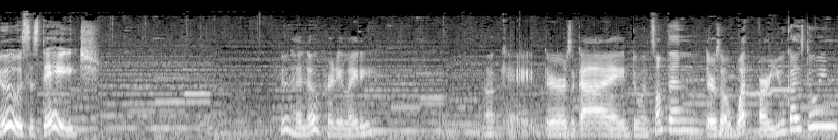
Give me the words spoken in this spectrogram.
Ooh, it's a stage. Ooh, hello, pretty lady. Okay, there's a guy doing something. There's a what are you guys doing?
